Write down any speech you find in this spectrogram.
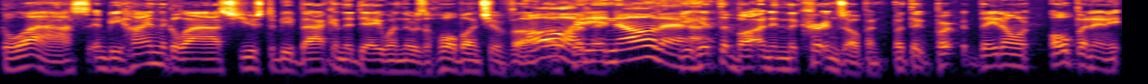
glass, and behind the glass used to be back in the day when there was a whole bunch of. Uh, oh, equipment. I didn't know that. You hit the button and the curtains open, but the, they don't open any.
